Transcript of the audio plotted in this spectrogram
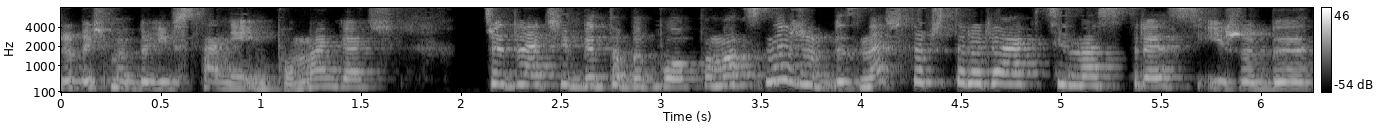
żebyśmy byli w stanie im pomagać, czy dla Ciebie to by było pomocne, żeby znać te cztery reakcje na stres i żeby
